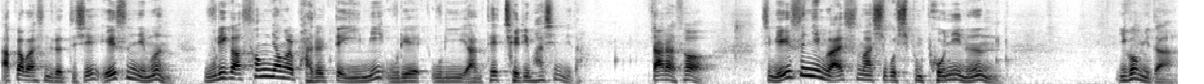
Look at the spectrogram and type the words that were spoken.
아까 말씀드렸듯이 예수님은 우리가 성령을 받을 때 이미 우리, 우리한테 재림하십니다. 따라서 지금 예수님이 말씀하시고 싶은 본인은 이겁니다.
